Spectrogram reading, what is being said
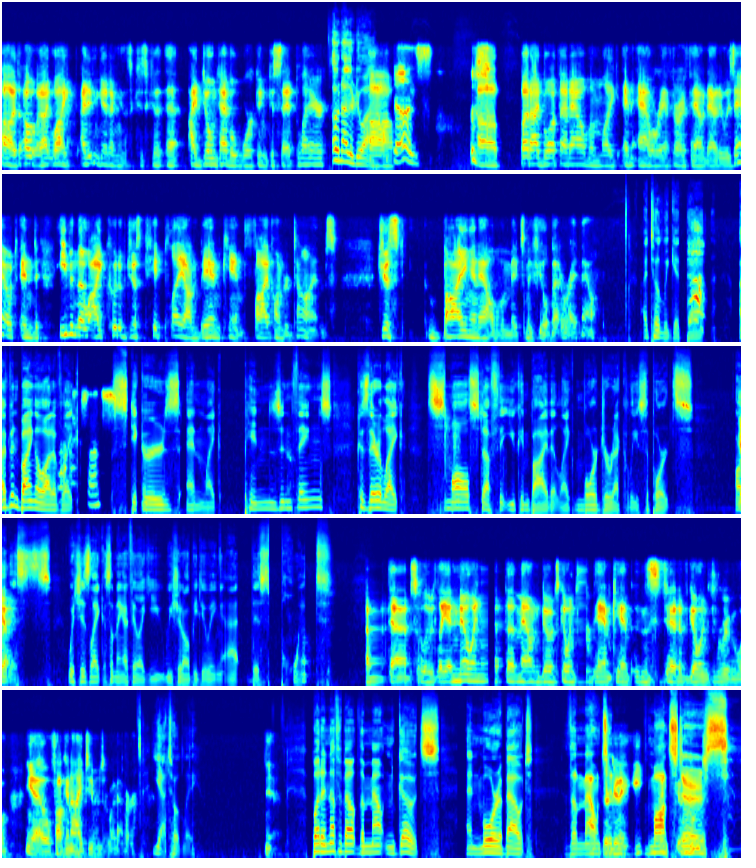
uh, oh, I, well, I, I didn't get any because uh, I don't have a working cassette player. oh, neither do I. Uh, It does. uh, but I bought that album like an hour after I found out it was out. And even though I could have just hit play on Bandcamp 500 times, just buying an album makes me feel better right now. I totally get that. I've been buying a lot of That like stickers and like pins and things because they're like small stuff that you can buy that like more directly supports Yeah. artists, which is like something I feel like you we should all be doing at this point. Ab- Absolutely. And knowing that the Mountain Goat's going through Bandcamp instead of going through, you know, fucking iTunes or whatever. Yeah, totally. Yeah. But enough about the mountain goats and more about the mountain gonna monsters.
